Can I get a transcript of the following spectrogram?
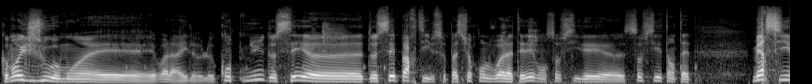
comment il joue au moins et, voilà et le, contenu de ces, de ces parties. Pas sûr qu'on le voit à la télé, bon, sauf s'il est, sauf s'il est en tête. Merci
